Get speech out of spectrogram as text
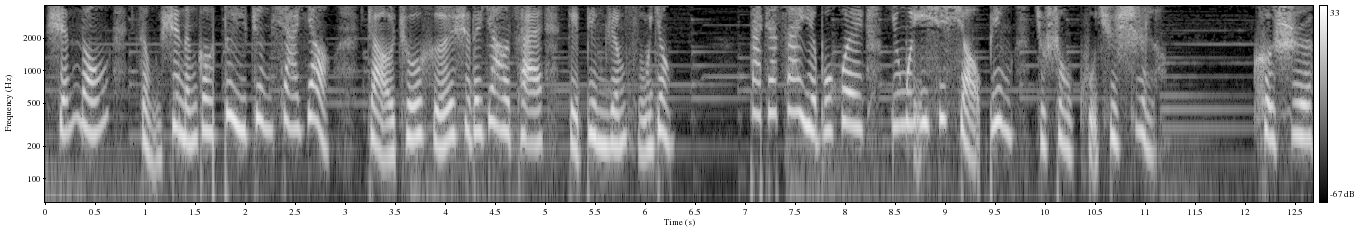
神农总是能够对症下药，找出合适的药材给病人服用。大家再也不会因为一些小病就受苦去世了。可是，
